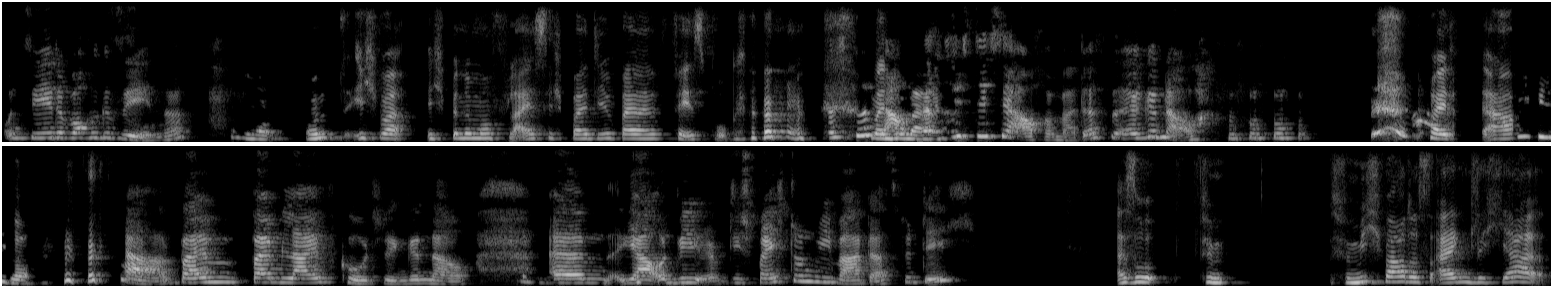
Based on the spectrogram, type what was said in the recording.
uns jede Woche gesehen, ne? Ja. Und ich war, ich bin immer fleißig bei dir bei Facebook. Das stimmt auch. Das richte ich ja auch immer. Das äh, genau. Heute Abend wieder. Ja, beim, beim Live-Coaching, genau. Mhm. Ähm, ja, und wie die Sprechstunden, wie war das für dich? Also für, für mich war das eigentlich, ja,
